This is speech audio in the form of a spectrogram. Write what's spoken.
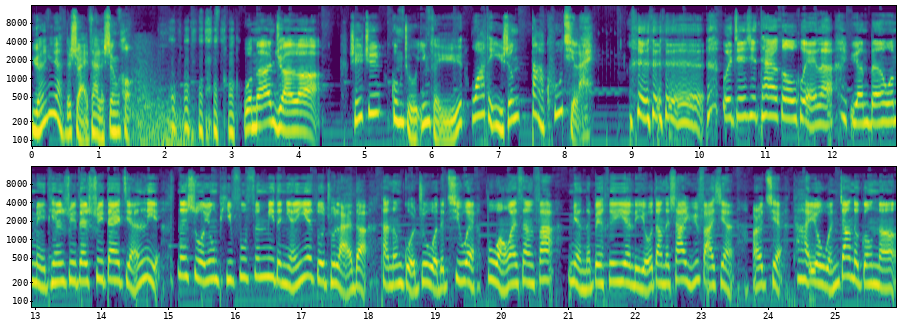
远远地甩在了身后。我们安全了。谁知公主鹰嘴鱼哇的一声大哭起来，呵呵呵，我真是太后悔了。原本我每天睡在睡袋茧里，那是我用皮肤分泌的粘液做出来的，它能裹住我的气味，不往外散发，免得被黑夜里游荡的鲨鱼发现。而且它还有蚊帐的功能，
